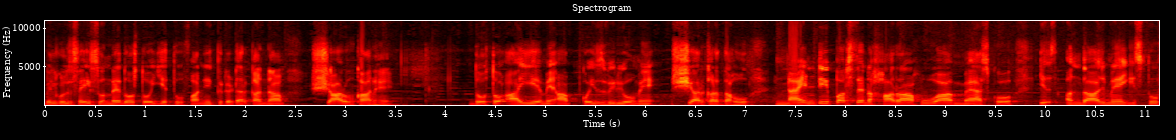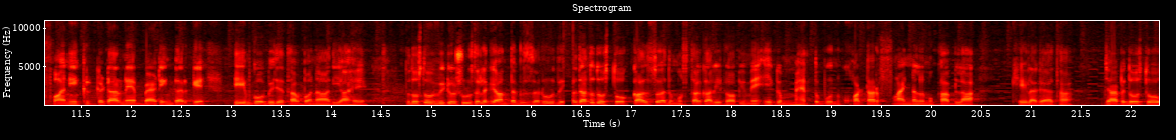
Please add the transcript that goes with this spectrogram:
बिल्कुल सही सुन रहे दोस्तों, ये तूफानी क्रिकेटर का नाम शाहरुख खान है। दोस्तों, आइए मैं आपको इस वीडियो में शेयर करता हूँ। 90 परसेंट हारा हुआ मैच को इस अंदाज में इस तूफानी क्रिकेटर ने बैटिंग करके टीम को विजेता बना दिया है। तो दोस्तों, वीडियो शुरू से लेकर अंत तक ज़रूर देख बता दो दोस्तों, कल सुबह मुश्ताक अली ट्रॉफी में एक महत्वपूर्ण क्वार्टर फाइनल मुकाबला खेला गया था, जहाँ पे दोस्तों,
